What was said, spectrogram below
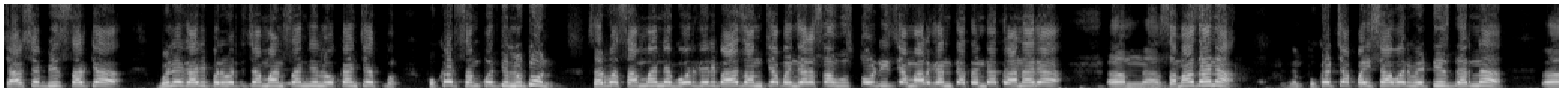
चारशे वीस सारख्या गुन्हेगारी प्रवृत्तीच्या माणसांनी लोकांच्या फुकट संपत्ती लुटून सर्वसामान्य गोरगरीब आज आमच्या बंजारा उसतोडीच्या मार्गाने त्या तंडात राहणाऱ्या समाजानं फुकटच्या पैशावर वेटीस धरणं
